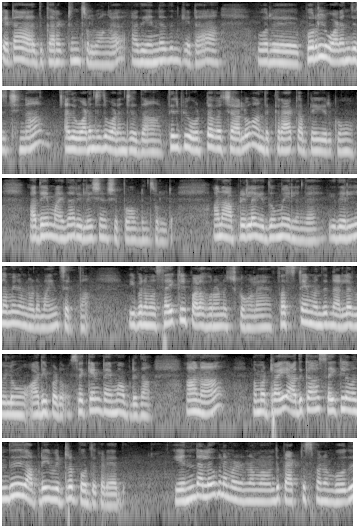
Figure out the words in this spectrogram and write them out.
கேட்டால் அது கரெக்டுன்னு சொல்லுவாங்க. அது என்னதுன்னு கேட்டால் ஒரு பொருள் உடஞ்சிருச்சுன்னா அது உடஞ்சது உடஞ்சது தான் திருப்பி ஒட்ட வச்சாலும் அந்த கிராக் அப்படியே இருக்கும். அதே மாதிரி தான் ரிலேஷன்ஷிப்பும் அப்படின்னு சொல்லிட்டு. ஆனால் அப்படிலாம் எதுவுமே இல்லைங்க. இது எல்லாமே நம்மளோட மைண்ட் செட் தான். இப்போ நம்ம சைக்கிள் பழகுறோம்னு வச்சுக்கோங்களேன் ஃபஸ்ட் டைம் வந்து நல்லா விழுவும் அடிபடும். செகண்ட் டைமும் அப்படி தான் ஆனால் நம்ம ட்ரை அதுக்காக சைக்கிளை வந்து அப்படியே விட்டுற போகிறது கிடையாது. எந்த அளவுக்கு நம்ம நம்ம வந்து ப்ராக்டிஸ் பண்ணும்போது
